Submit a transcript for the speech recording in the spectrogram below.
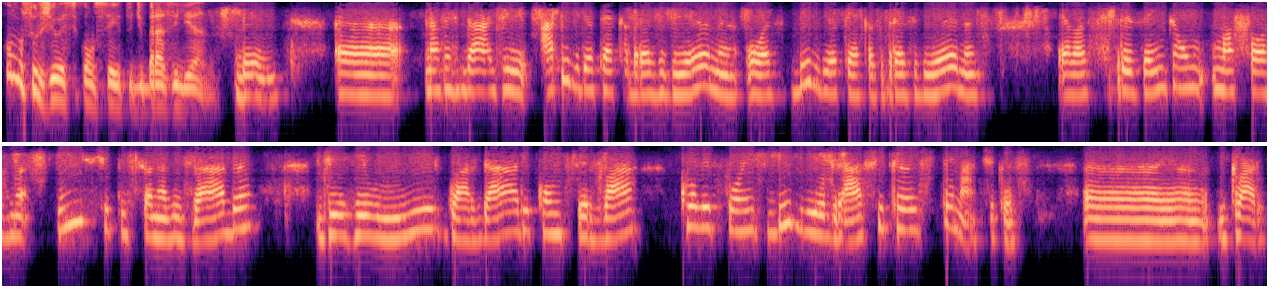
Como surgiu esse conceito de brasiliano? Bem, uh, na verdade, a biblioteca brasiliana ou as bibliotecas brasilianas elas representam uma forma institucionalizada de reunir, guardar e conservar coleções bibliográficas temáticas. Uh, e claro,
